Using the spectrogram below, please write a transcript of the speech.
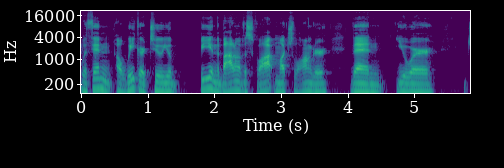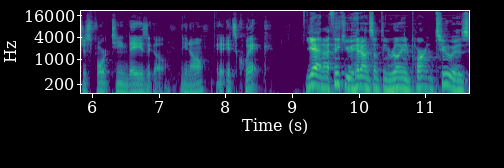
within a week or two, you'll be in the bottom of a squat much longer than you were just 14 days ago. You know, it, it's quick. Yeah, and I think you hit on something really important too. Is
